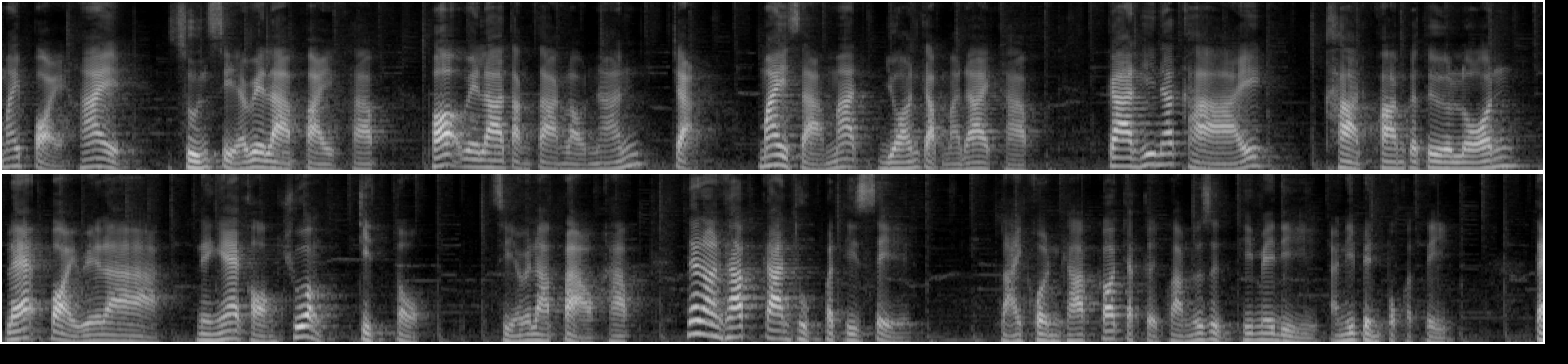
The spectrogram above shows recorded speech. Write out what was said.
ไม่ปล่อยให้สูญเสียเวลาไปครับ เพราะเวลาต่างๆเหล่านั้นจะไม่สามารถย้อนกลับมาได้ครับ การที่นักขาย ขาดความกระตือร้น และปล่อยเวลาในแง่ของช่วงจิตตก เสียเวลาเปล่าครับ แน่นอนครับการถูกปฏิเสธ หลายคนครับก็จะเกิดความรู้สึกที่ไม่ดี อันนี้เป็นปกติ แต่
